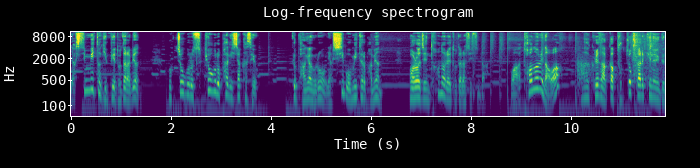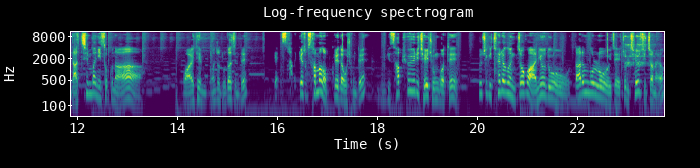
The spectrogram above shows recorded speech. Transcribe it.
약 10m 깊이에 도달하면 북쪽으로 수평으로 파기 시작하세요 그 방향으로 약 15m를 파면 벌어진 터널에 도달할 수 있습니다. 와, 터널이 나와? 아, 그래서 아까 북쪽 가리키는 그 나침반이 있었구나. 와, 아이템 완전 노다진데? 깨- 사- 계속 3만 업그레이드 하고 싶은데? 이게 삽 효율이 제일 좋은 것 같아. 솔직히 체력은 저거 아니어도 다른 걸로 이제 좀 채울 수 있잖아요?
